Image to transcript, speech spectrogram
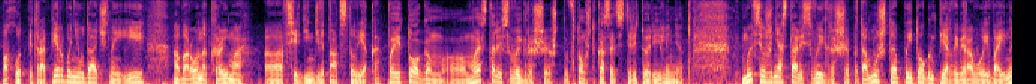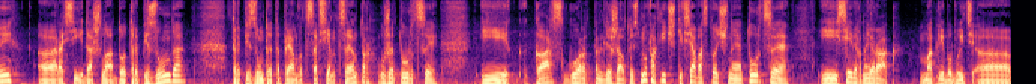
поход Петра I неудачный и оборона Крыма а, в середине 19 века. По итогам а, мы остались в выигрыше в том, что касается территории или нет? Мы все же не остались в выигрыше, потому что по итогам Первой мировой войны России дошла до Трапезунда. Трапезунд – это прям вот совсем центр уже Турции. И Карс город принадлежал. То есть, ну, фактически вся восточная Турция и северный Ирак могли бы быть э,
